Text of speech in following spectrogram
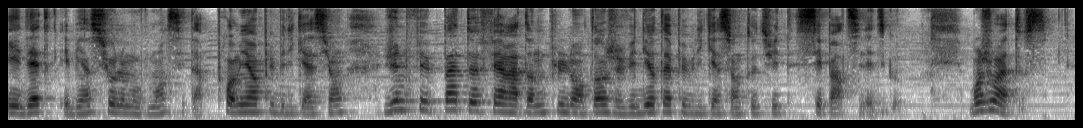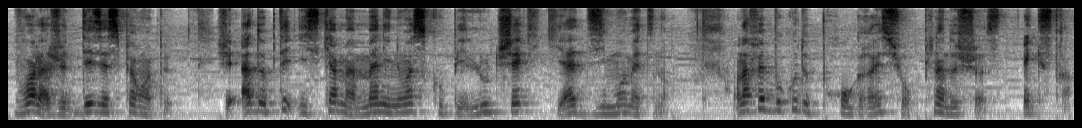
et d'être et bien sûr le mouvement, c'est ta première publication. Je ne fais pas te faire attendre plus longtemps, je vais lire ta publication tout de suite. C'est parti, let's go. Bonjour à tous. Voilà, je désespère un peu. J'ai adopté Iska, ma malinoise coupée Luchek, qui a 10 mois maintenant. On a fait beaucoup de progrès sur plein de choses, extra.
